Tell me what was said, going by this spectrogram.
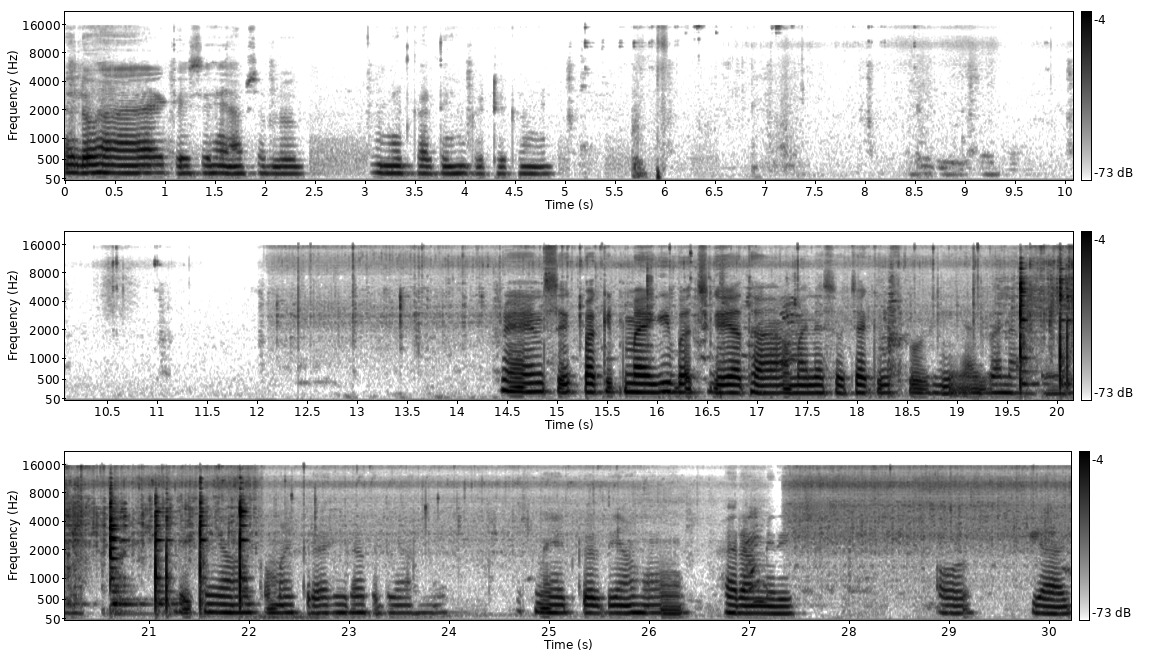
Hello, हाय, कैसे हैं आप सब लोग? उम्मीद करती हूँ कि ठीक होंगे। फ्रेंड्स, एक पैकेट मैगी बच गया था। मैंने सोचा कि उसको भी आज बना देखिए यहाँ पर मैं कढ़ाई रख दिया हूँ। उसमें ऐड कर दिया हूँ हरा मिर्च और प्याज।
